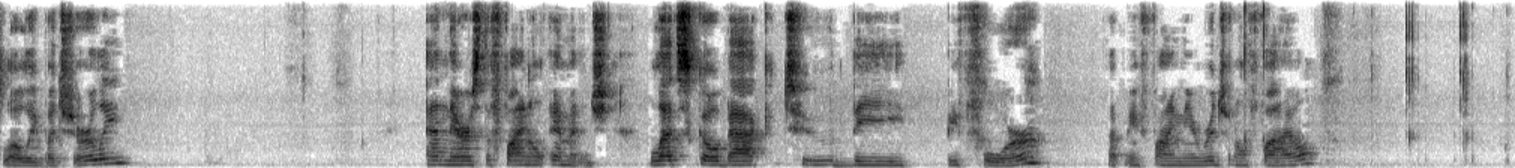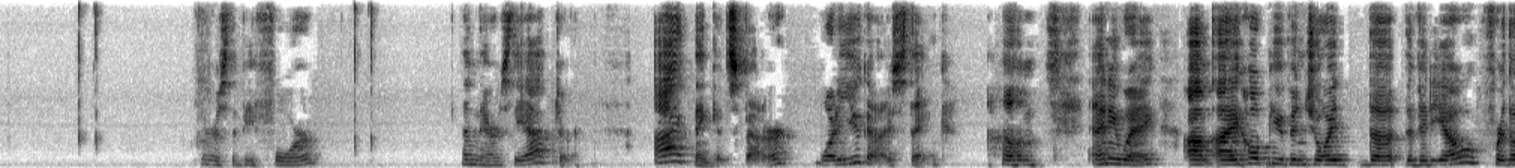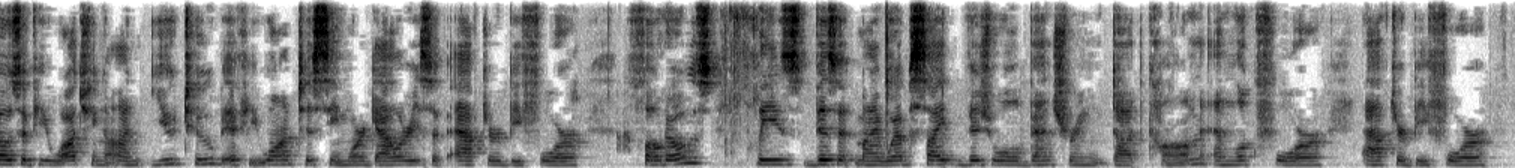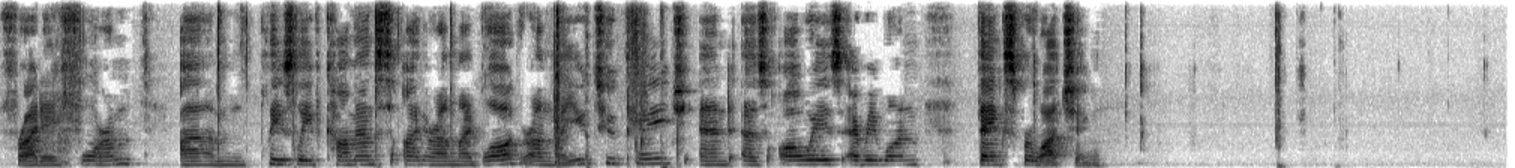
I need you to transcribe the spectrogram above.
Slowly but surely and there's the final image. Let's go back to the before. Let me find the original file. There's the before, and there's the after. I think it's better. What do you guys think? Um, anyway, um, I hope you've enjoyed the, the video. For those of you watching on YouTube, if you want to see more galleries of after, before, photos, please visit my website, visualventuring.com, and look for After Before Friday Forum. Um, please leave comments either on my blog or on my YouTube page. And as always, everyone, thanks for watching.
